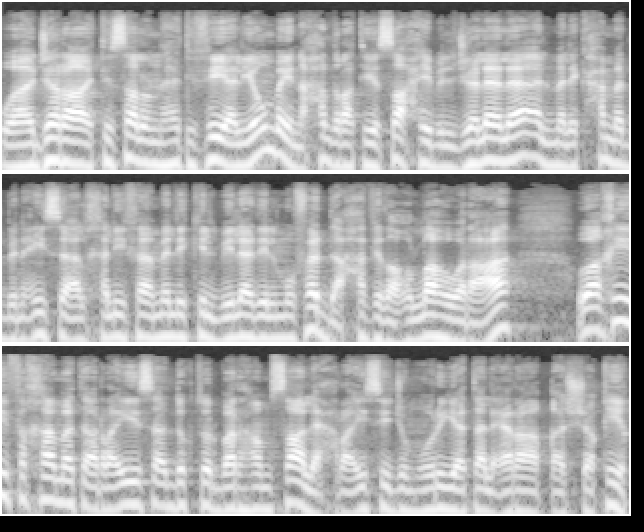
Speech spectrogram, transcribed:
وجرى اتصال هاتفي اليوم بين حضرة صاحب الجلالة الملك حمد بن عيسى الخليفة ملك البلاد المفدى حفظه الله ورعاه وأخيه فخامة الرئيس الدكتور برهم صالح رئيس جمهورية العراق الشقيق.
